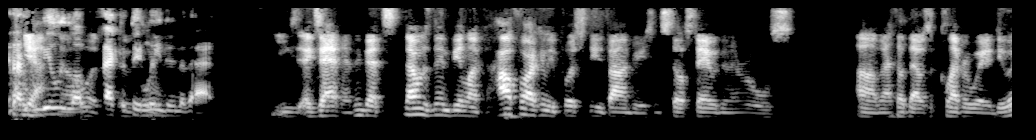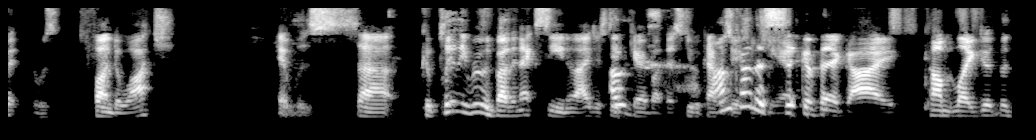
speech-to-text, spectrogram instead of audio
And I Yeah, really no, love was- the fact that they was leaned into that. Exactly. I think that's that was them being like, how far can we push these boundaries and still stay within the rules? Um, I thought that was a clever way to do it. It was fun to watch. It was uh, completely ruined by the next scene. I just didn't was- care about that stupid conversation. I'm kind of she had. sick of that guy. Come like the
